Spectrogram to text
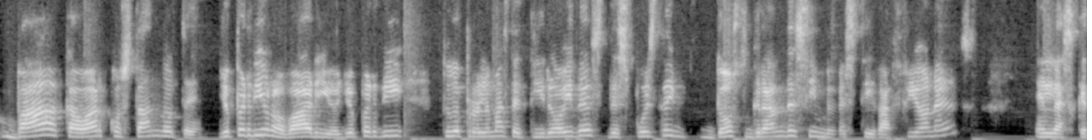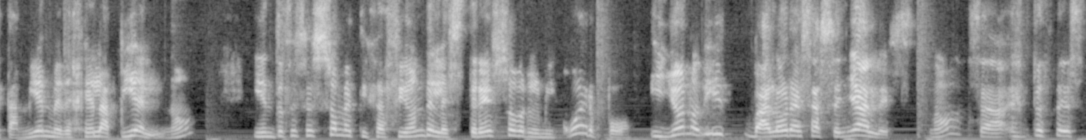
va a acabar costándote. Yo perdí un ovario, yo perdí, tuve problemas de tiroides después de dos grandes investigaciones en las que también me dejé la piel, ¿no? Y entonces es somatización del estrés sobre mi cuerpo. Y yo no di valor a esas señales, ¿no? O sea, entonces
